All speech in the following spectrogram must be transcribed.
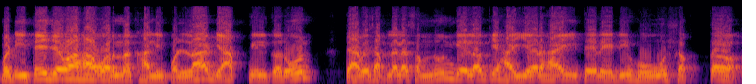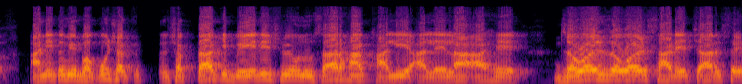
बट इथे जेव्हा हा वर्ण खाली पडला गॅप फिल करून त्यावेळेस आपल्याला समजून गेलं की हायर हाय इथे रेडी होऊ शकतं. आणि तुम्ही बघू शक शकता की बेरिश व्ह्यू नुसार हा खाली आलेला आहे. जवळजवळ साडेचारशे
